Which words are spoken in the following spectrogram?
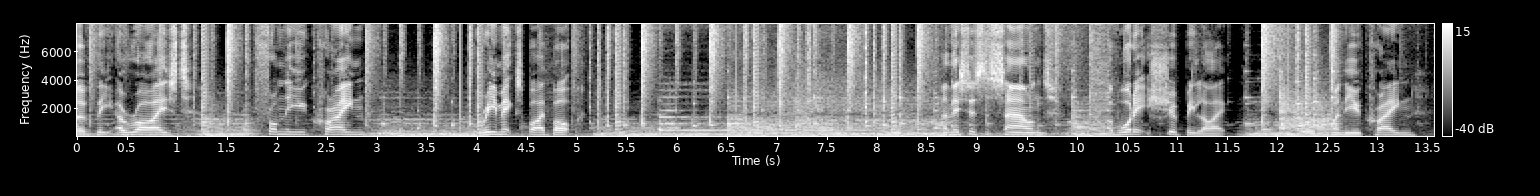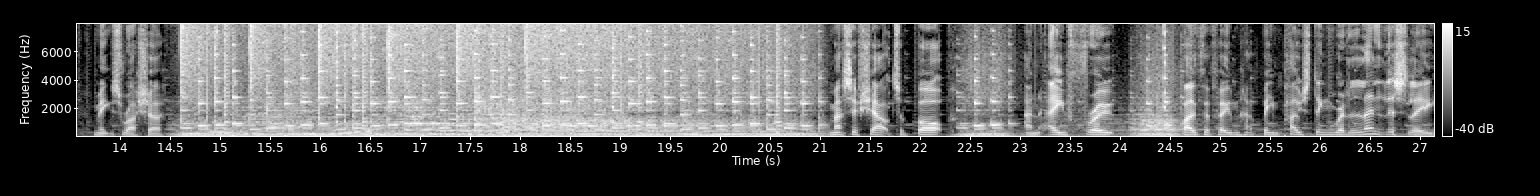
Of the Arised from the Ukraine, remixed by Bop. And this is the sound of what it should be like when the Ukraine meets Russia. Massive shout to Bop and A Fruit, both of whom have been posting relentlessly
